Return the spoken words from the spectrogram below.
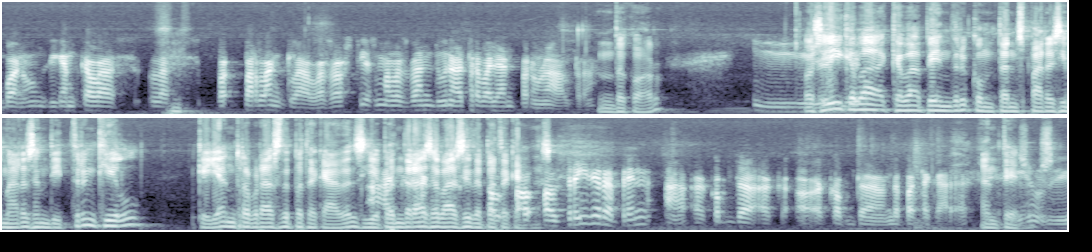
bueno, diguem que les, les, par- parlant clar, les hòsties me les van donar treballant per una altra. D'acord. I, O sigui que va, que va aprendre, com tants pares i mares han dit, tranquil, que ja en rebràs de patacades i aprendràs a base de El, el, patacades. el trader aprèn a, a cop de, a, a cop de, de patacades. Entesos. Sí,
